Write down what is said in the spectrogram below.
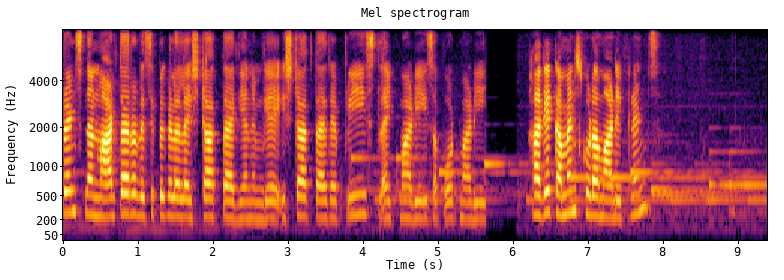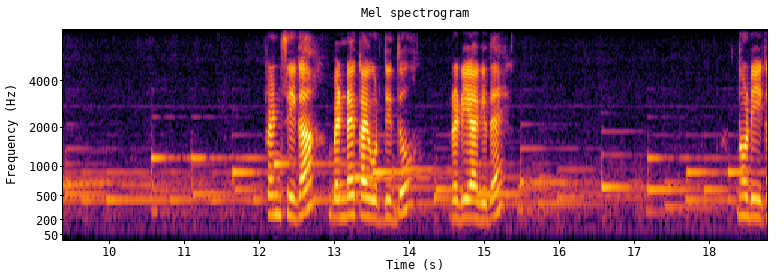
ಫ್ರೆಂಡ್ಸ್ ನಾನು ಮಾಡ್ತಾ ಇರೋ ರೆಸಿಪಿಗಳೆಲ್ಲ ಇಷ್ಟ ಆಗ್ತಾ ಇದೆಯಾ ನಿಮಗೆ? ಇಷ್ಟ ಆಗ್ತಾ ಇದ್ದರೆ ಪ್ಲೀಸ್ ಲೈಕ್ ಮಾಡಿ ಸಪೋರ್ಟ್ ಮಾಡಿ. ಹಾಗೆ ಕಮೆಂಟ್ಸ್ ಕೂಡ ಮಾಡಿ ಫ್ರೆಂಡ್ಸ್ ಫ್ರೆಂಡ್ಸ್ ಈಗ ಬೆಂಡೆಕಾಯಿ ಹುರಿದಿದ್ದು ರೆಡಿಯಾಗಿದೆ ನೋಡಿ ಈಗ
